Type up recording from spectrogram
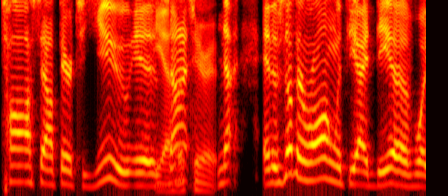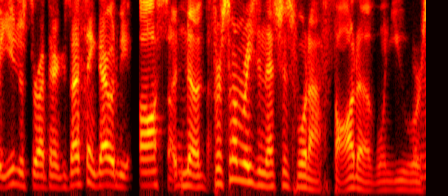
toss out there to you is yeah, not not- and there's nothing wrong with the idea of what you just threw out there because I think that would be uh, awesome. No, for some reason that's just what I thought of when you were Right.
